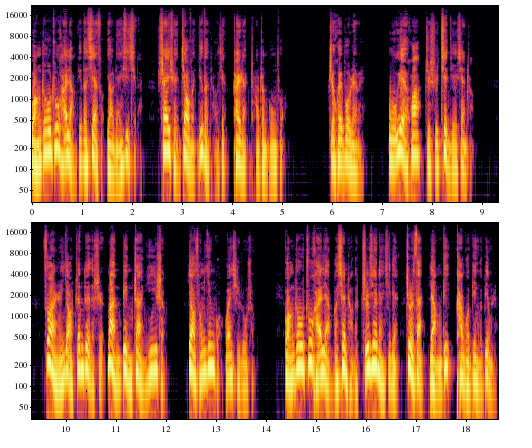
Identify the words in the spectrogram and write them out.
广州、珠海两地的线索要联系起来，筛选较稳定的条件，开展查证工作。指挥部认为，五月花只是间接现场，作案人要针对的是慢病站医生，要从因果关系入手。广州、珠海两个现场的直接联系点就是在两地看过病的病人。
